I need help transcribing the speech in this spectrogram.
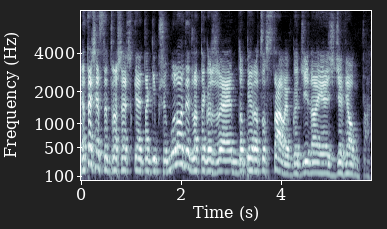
Ja też jestem troszeczkę taki przymulony, dlatego że dopiero co wstałem, godzina jest dziewiąta.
